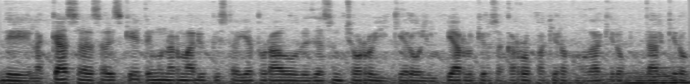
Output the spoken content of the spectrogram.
de la casa, ¿sabes qué? Tengo un armario que está ahí atorado desde hace un chorro y quiero limpiarlo, quiero sacar ropa, quiero acomodar, quiero pintar, quiero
